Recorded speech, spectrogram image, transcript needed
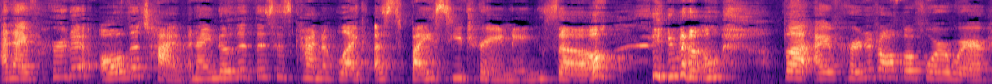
And I've heard it all the time. And I know that this is kind of like a spicy training. So, you know, but I've heard it all before where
